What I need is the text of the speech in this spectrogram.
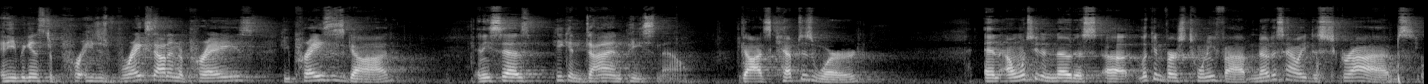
And he begins to pray, he just breaks out into praise. He praises God, and he says he can die in peace now. God's kept his word. And I want you to notice, uh, look in verse 25, notice how he describes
